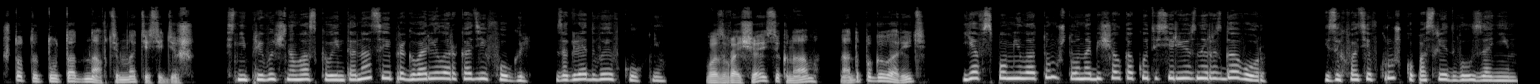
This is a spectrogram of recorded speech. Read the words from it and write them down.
что ты тут одна в темноте сидишь?» С непривычно ласковой интонацией проговорил Аркадий Фоголь заглядывая в кухню. «Возвращайся к нам, надо поговорить». Я вспомнила о том, что он обещал какой-то серьезный разговор, и, захватив кружку, последовал за ним.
